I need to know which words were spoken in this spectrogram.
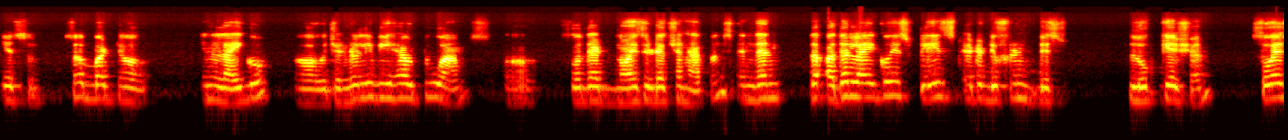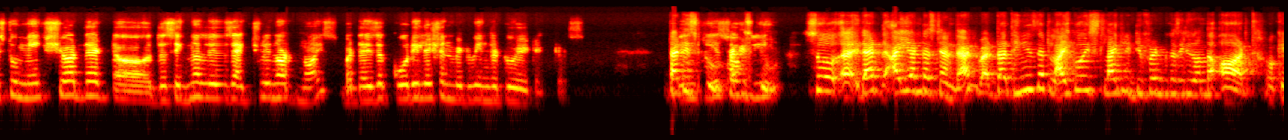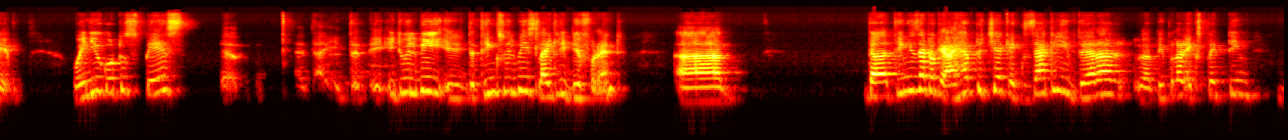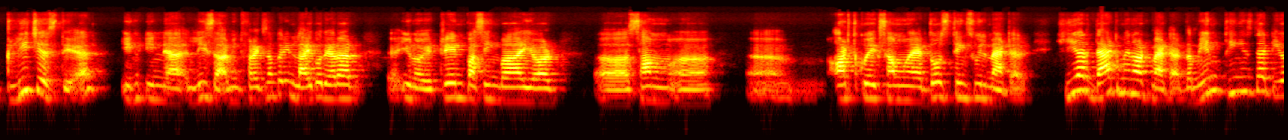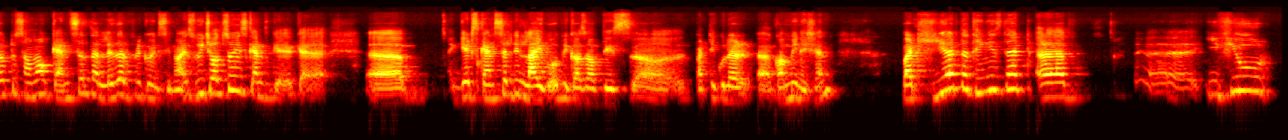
Yes, sir. So, but uh, in LIGO, uh, generally we have two arms uh, so that noise reduction happens, and then the other LIGO is placed at a different location so as to make sure that uh, the signal is actually not noise, but there is a correlation between the two detectors. That is true. That is true. So uh, that I understand that, but the thing is that LIGO is slightly different because it is on the Earth. Okay, when you go to space, uh, it, it, will be the things will be slightly different. Uh, the thing is that okay, I have to check exactly if there are uh, people are expecting glitches there in in uh, LISA. I mean, for example, in LIGO there are uh, you know a train passing by or uh, some uh, uh, earthquake somewhere. Those things will matter. Here, that may not matter. The main thing is that you have to somehow cancel the laser frequency noise, which also is can uh, uh, gets cancelled in LIGO because of this uh, particular combination. But here, the thing is that if you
